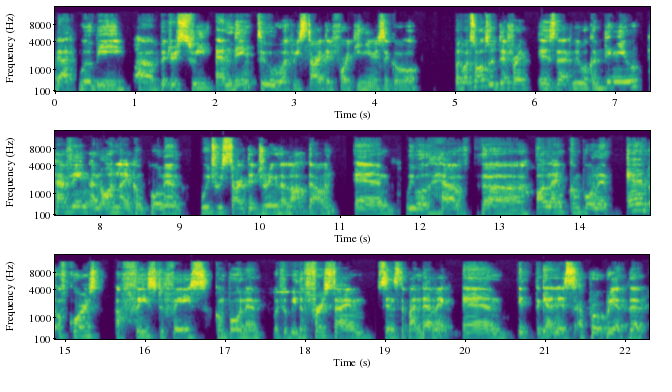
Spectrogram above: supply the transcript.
That will be a bittersweet ending to what we started 14 years ago. But what's also different is that we will continue having an online component, which we started during the lockdown. And we will have the online component and, of course, a face to face component, which will be the first time since the pandemic. And it, again, is appropriate that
